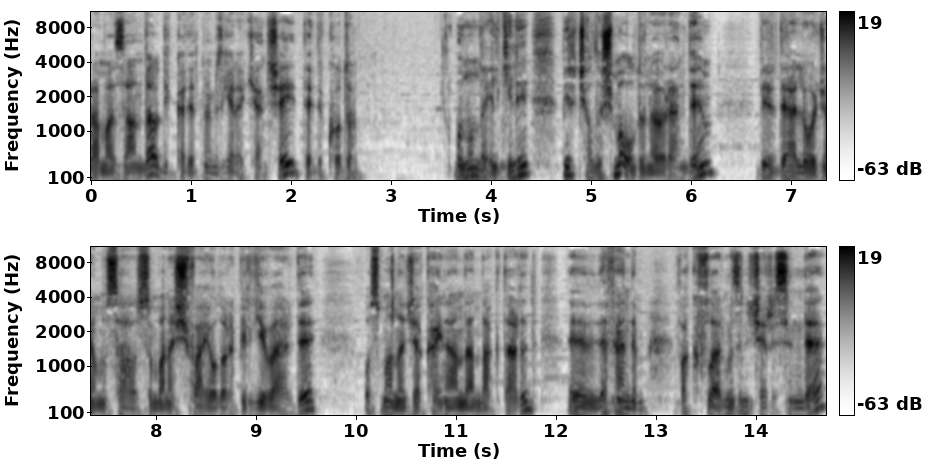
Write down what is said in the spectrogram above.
Ramazan'da dikkat etmemiz gereken şey dedikodu. Bununla ilgili bir çalışma olduğunu öğrendim. Bir değerli hocamız sağ olsun bana şifayı olarak bilgi verdi. Osmanlıca kaynağından da aktardı. E, efendim vakıflarımızın içerisinde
